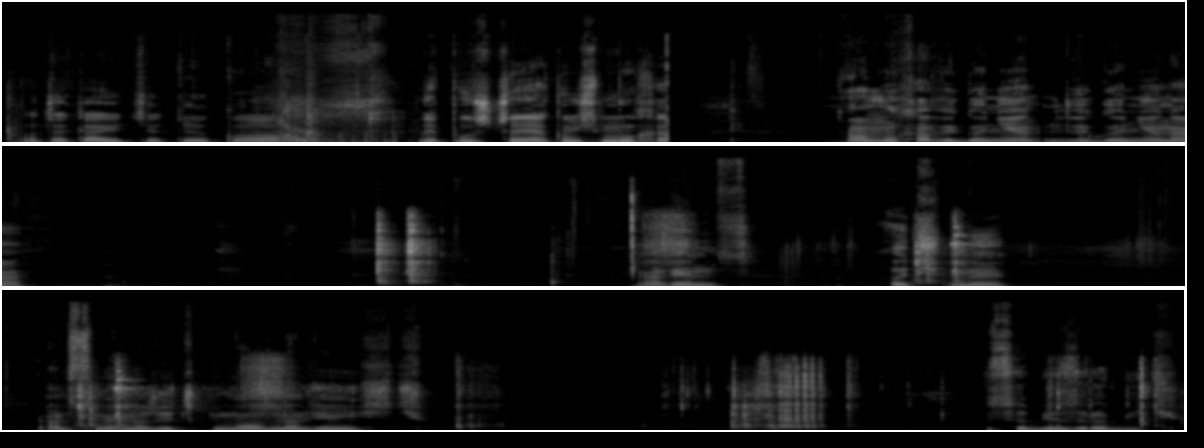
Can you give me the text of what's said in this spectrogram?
Poczekajcie tylko, wypuszczę jakąś muchę. No, mucha wygonie, wygoniona. A więc chodźmy. A w sumie nożyczki można wziąć. I sobie zrobić.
